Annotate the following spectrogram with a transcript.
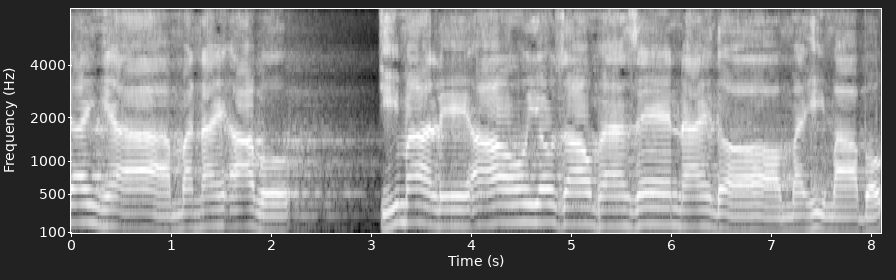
တိုင်းညာမနိုင်အားဖို့ ကြီးမလေအောင်ရုပ်ဆောင်ဖန်ဆင်းနိုင်သောမဟိမာဘုံ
